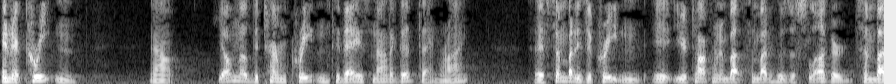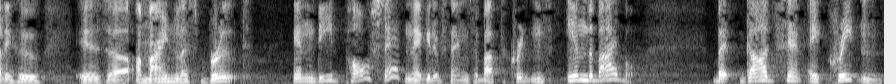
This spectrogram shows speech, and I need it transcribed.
And a Cretan. Now, y'all know the term Cretan today is not a good thing, right? So if somebody's a Cretan, you're talking about somebody who's a sluggard, somebody who is a, a mindless brute. Indeed, Paul said negative things about the Cretans in the Bible. But God sent a Cretan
